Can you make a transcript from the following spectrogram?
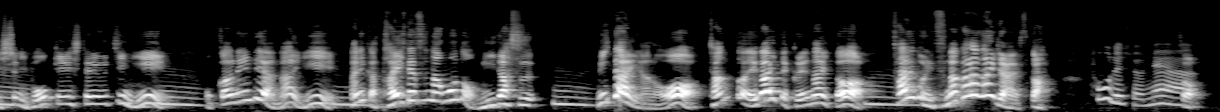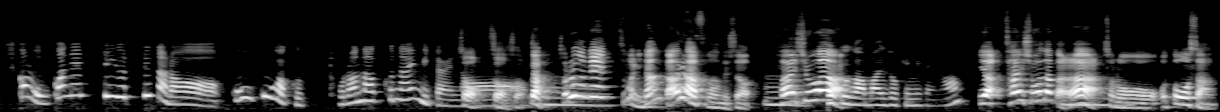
一緒に冒険してるうちうにん。お金ではないうん。何か大切なものを見出す。うんみたいなのをちゃんと描いてくれないとうん。最後に繋がらないじゃないですか。そうですよね。そう。しかもお金って言ってたら考古学取らなくないみたいな。そうそうそう。だそれはねつまり何かあるはずなんですよ。うん。最初徳は川埋蔵金みたいな。いや最初はだから、うん。そのお父さ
